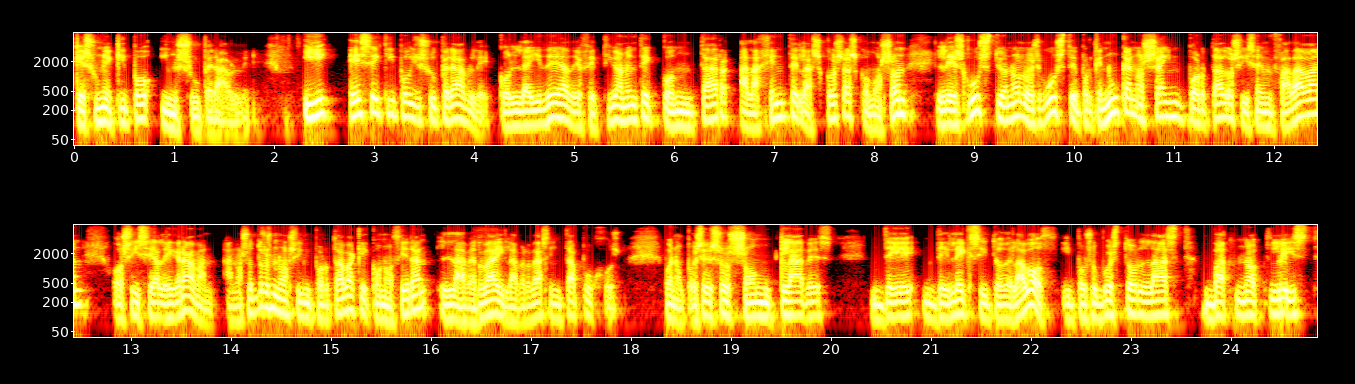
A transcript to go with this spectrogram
que es un equipo insuperable. Y ese equipo insuperable, con la idea de efectivamente contar a la gente las cosas como son, les guste o no les guste, porque nunca nos ha importado si se enfadaban o si se alegraban. A nosotros nos importaba que conocieran la verdad y la verdad sin tapujos. Bueno, pues esos son claves del éxito de la voz. Y por supuesto, last but not least,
